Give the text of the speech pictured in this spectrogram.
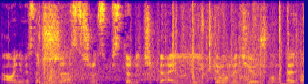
a oni wystarczy, że raz strzelą z pistolecika i w tym momencie już mam heada.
